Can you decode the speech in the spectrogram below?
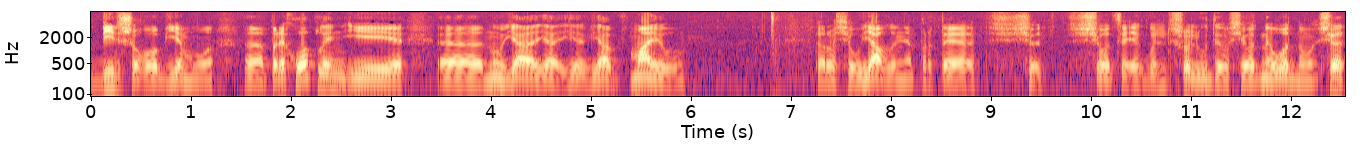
більшого об'єму е, перехоплень, і ну, я, я, я, я маю коротше, уявлення про те, що, що це, якби, що люди вообще одне одному, що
